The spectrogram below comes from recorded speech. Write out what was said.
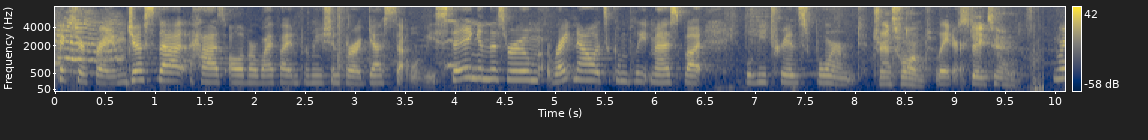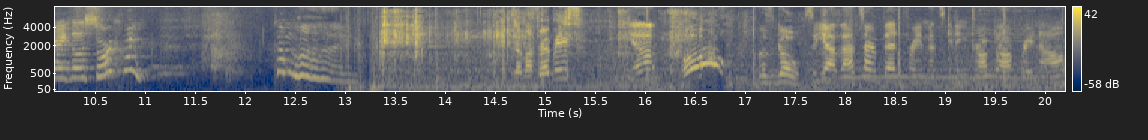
picture frame just that has all of our Wi-Fi information for our guests that will be staying in this room. Right now it's a complete mess, but it will be transformed. Transformed. Later. Stay tuned. You ready to go to the store? Come on. Come on. Is that my thread piece? Yep. Oh! Let's go. So yeah, that's our bed frame that's getting dropped off right now.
